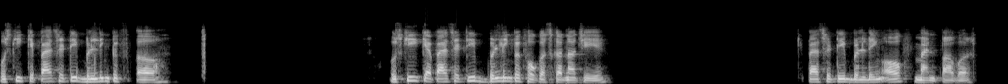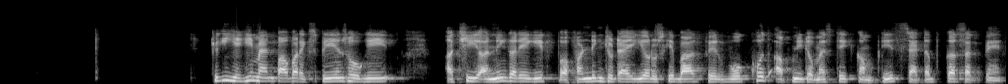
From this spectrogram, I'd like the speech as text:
उसकी कैपेसिटी बिल्डिंग पे आ, उसकी कैपेसिटी बिल्डिंग पे फोकस करना चाहिए। कैपेसिटी बिल्डिंग ऑफ़ मैन पावर क्योंकि यही मैन पावर एक्सपीरियंस होगी अच्छी अर्निंग करेगी फंडिंग जुटाएगी और उसके बाद फिर वो खुद अपनी डोमेस्टिक कंपनी सेटअप कर सकते हैं।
